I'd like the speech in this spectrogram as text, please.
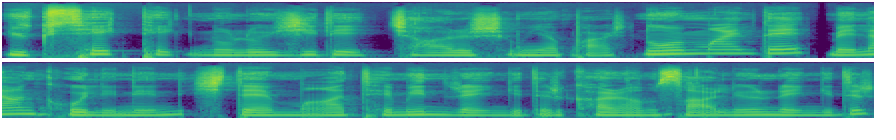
yüksek teknolojili çağrışım yapar. Normalde melankolinin işte matemin rengidir, karamsarlığın rengidir.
